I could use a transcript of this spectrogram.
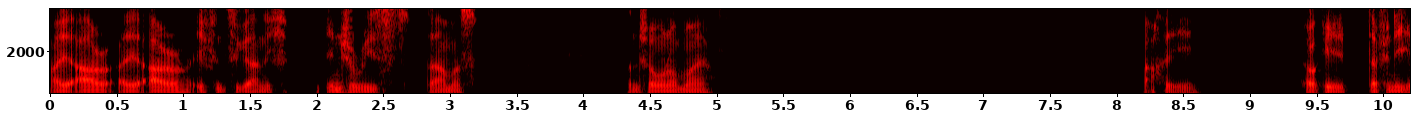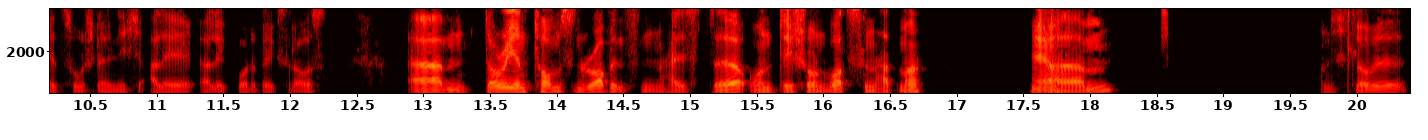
IR, IR, ich finde sie gar nicht. Injuries damals. Dann schauen wir nochmal. Ach je. Okay, da finde ich jetzt so schnell nicht alle, alle Quarterbacks raus. Ähm, Dorian Thompson Robinson heißt er und Deshaun Watson hat man. Ja. Ähm, und ich glaube,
